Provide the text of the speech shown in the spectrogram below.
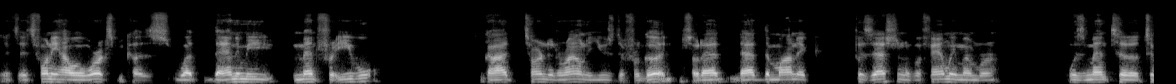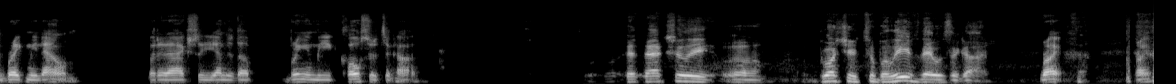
it's it's funny how it works because what the enemy meant for evil, God turned it around and used it for good. So that that demonic possession of a family member was meant to to break me down, but it actually ended up bringing me closer to God. It actually uh, brought you to believe there was a God. Right. Right.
